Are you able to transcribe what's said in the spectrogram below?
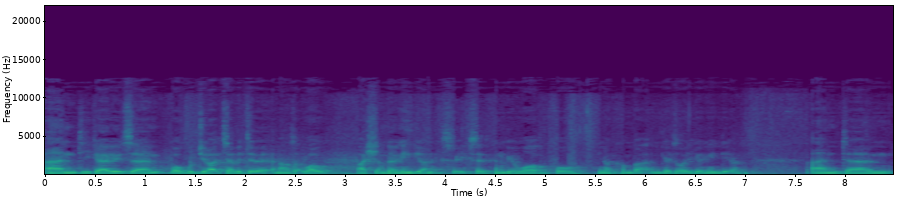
And he goes, um, well, would you like to ever do it? And I was like, well, actually, I'm going to India next week, so it's going to be a while before, you know, I come back. And he goes, oh, you're going to India? And um,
